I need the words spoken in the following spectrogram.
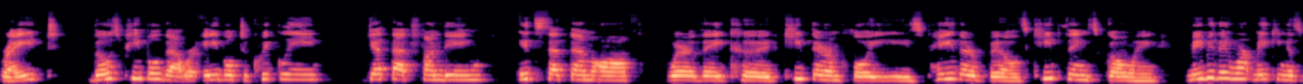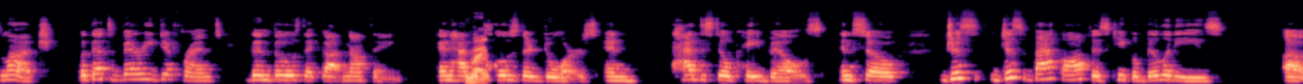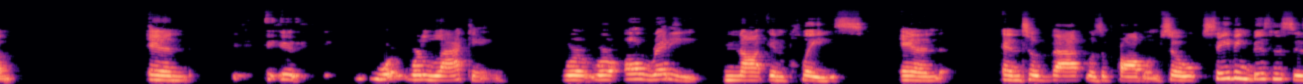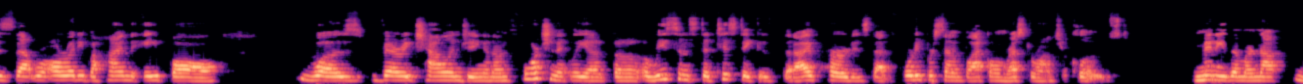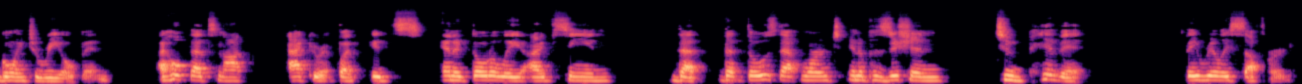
right? Those people that were able to quickly get that funding, it set them off where they could keep their employees, pay their bills, keep things going. Maybe they weren't making as much, but that's very different than those that got nothing and had right. to close their doors and had to still pay bills. And so just just back office capabilities um, and it, we're, we're lacking. We're we're already not in place and and so that was a problem. So saving businesses that were already behind the eight ball was very challenging. And unfortunately, uh, a, a recent statistic is, that I've heard is that 40% of black owned restaurants are closed. Many of them are not going to reopen. I hope that's not accurate, but it's anecdotally, I've seen that, that those that weren't in a position to pivot, they really suffered.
